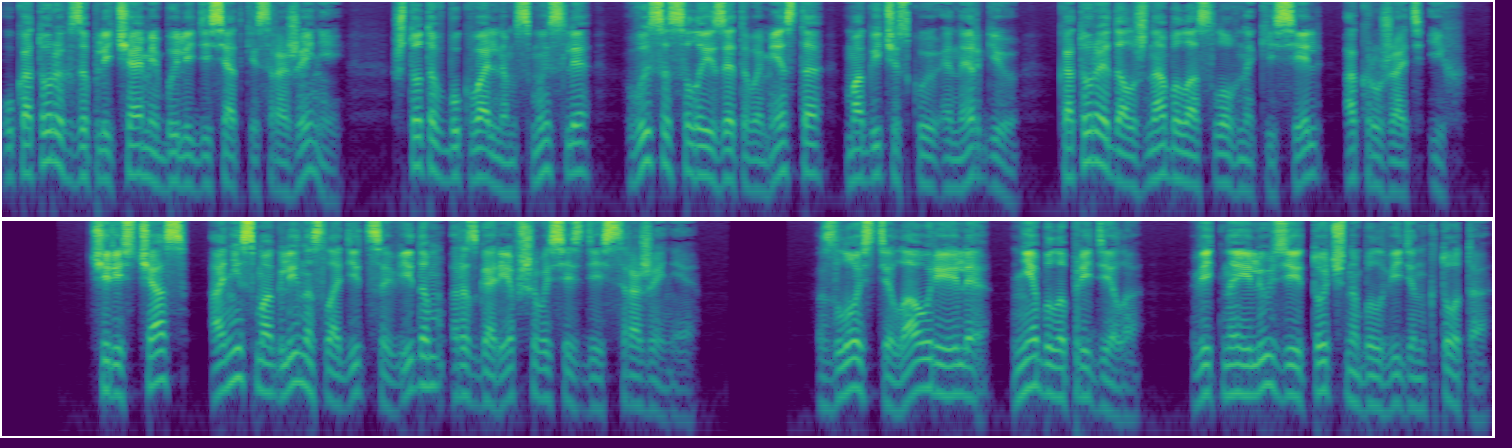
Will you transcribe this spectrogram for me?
у которых за плечами были десятки сражений, что-то в буквальном смысле высосало из этого места магическую энергию, которая должна была словно кисель окружать их. Через час они смогли насладиться видом разгоревшегося здесь сражения. Злости Лауриэля не было предела, ведь на иллюзии точно был виден кто-то,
